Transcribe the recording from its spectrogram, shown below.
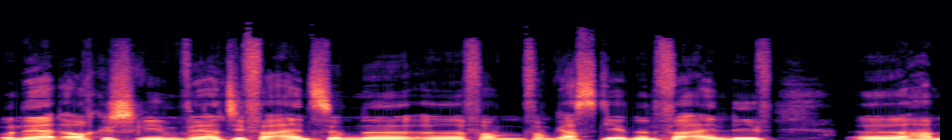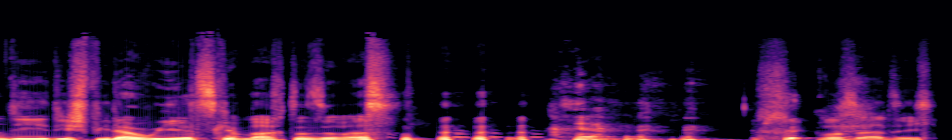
Und er hat auch geschrieben, während die Vereinshymne äh, vom, vom gastgebenden Verein lief, äh, haben die, die Spieler Reels gemacht und sowas. Ja. Großartig.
